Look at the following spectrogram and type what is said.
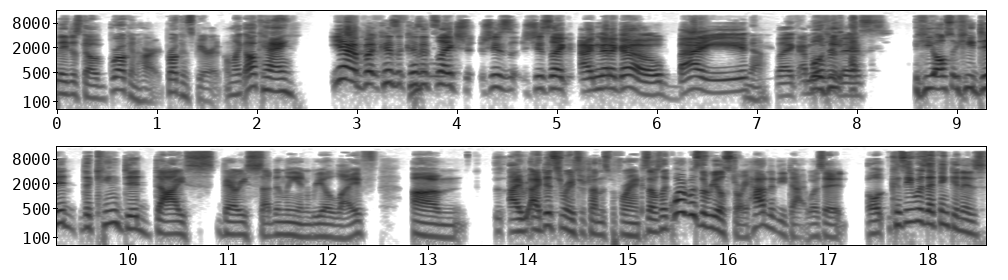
they just go broken heart, broken spirit. I'm like, okay, Yeah, but because because it's like she's she's like I'm gonna go bye. Like I'm Well, over he- this. He also he did the king did die very suddenly in real life. Um i i did some research on this beforehand because i was like what was the real story? How did he die? Was it because he was i think in his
